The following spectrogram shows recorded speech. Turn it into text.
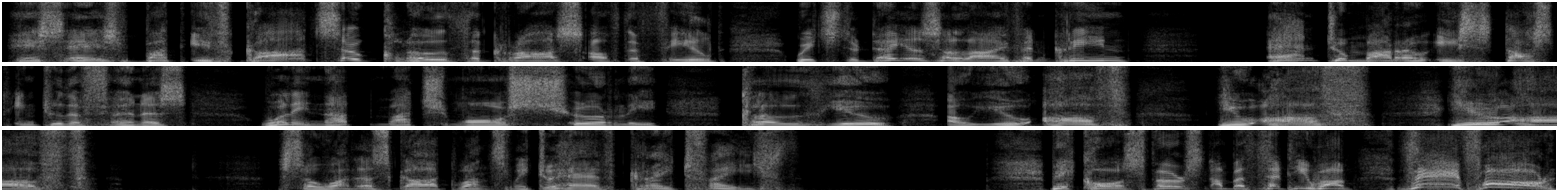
He says, But if God so clothe the grass of the field, which today is alive and green, and tomorrow is tossed into the furnace, will he not much more surely clothe you, O you of you of, you of. So, what does God wants me to have? Great faith. Because verse number 31 Therefore,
